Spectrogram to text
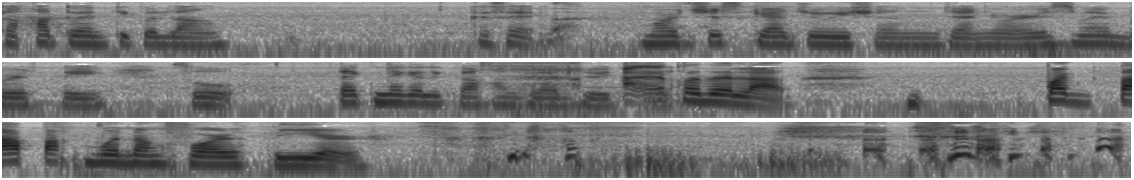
kaka-20 ko lang. Kasi March is graduation, January is my birthday. So, technically kaka-graduate Ah, ito na lang. Pagtapak mo ng fourth year.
